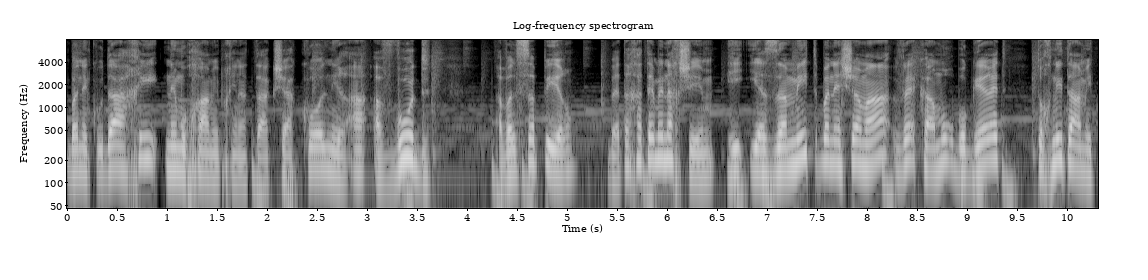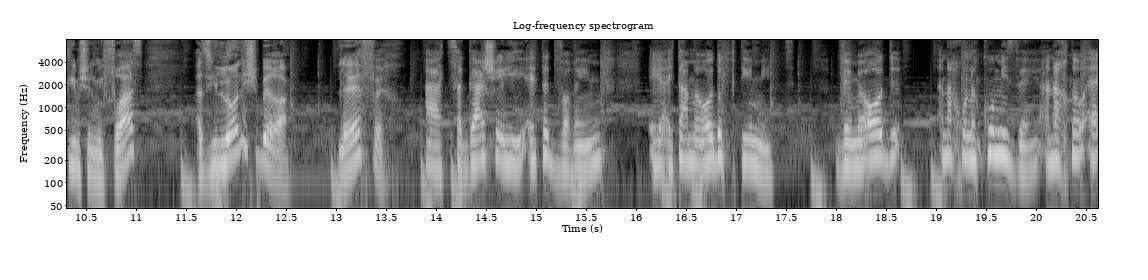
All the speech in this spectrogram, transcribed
בנקודה הכי נמוכה מבחינתה, כשהכול נראה אבוד. אבל ספיר, בטח אתם מנחשים, היא יזמית בנשמה, וכאמור בוגרת תוכנית העמיתים של מפרש, אז היא לא נשברה, להפך. ההצגה שלי את הדברים אה, הייתה מאוד אופטימית, ומאוד, אנחנו נקום מזה. אנחנו, אה,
